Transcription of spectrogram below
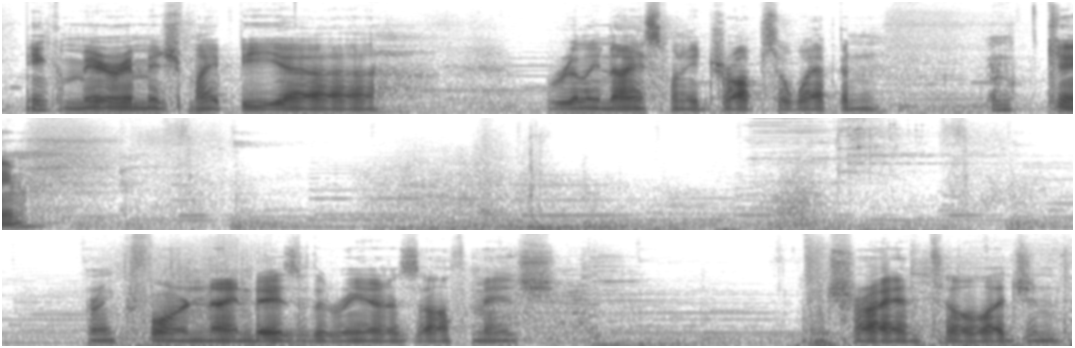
I think a mirror image might be uh, really nice when he drops a weapon. Okay. Rank 4 in 9 days of the Reno Zoth Mage. And try until Legend.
